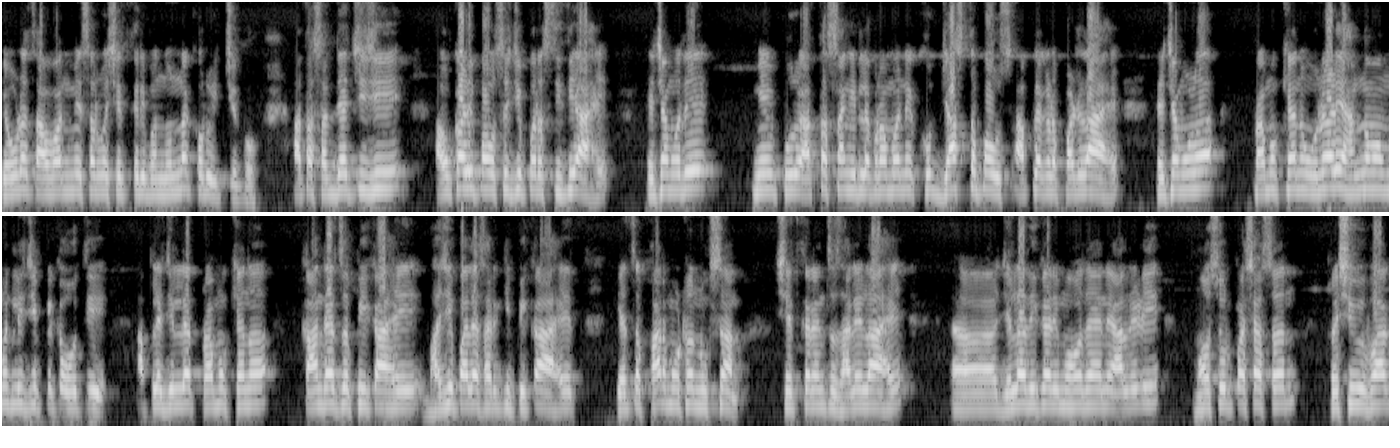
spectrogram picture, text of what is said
एवढंच आव्हान मी सर्व शेतकरी बंधूंना करू इच्छितो. आता सध्याची जी अवकाळी पावसाची परिस्थिती आहे त्याच्यामध्ये मी पूर्वी आत्ताच सांगितल्याप्रमाणे खूप जास्त पाऊस आपल्याकडे पडला आहे. त्याच्यामुळं प्रामुख्यानं उन्हाळी हंगामामधली जी पिकं होती आपल्या जिल्ह्यात प्रामुख्यानं कांद्याचं पीक आहे भाजीपाल्यासारखी पिकं आहेत याचं फार मोठं नुकसान शेतकऱ्यांचं झालेलं आहे. जिल्हाधिकारी महोदयाने ऑलरेडी महसूल प्रशासन कृषी विभाग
